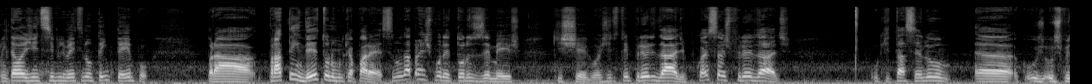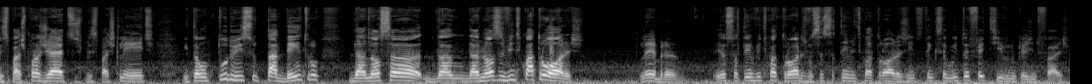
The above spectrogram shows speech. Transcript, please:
Então a gente simplesmente não tem tempo para atender todo mundo que aparece. Não dá para responder todos os e-mails que chegam. A gente tem prioridade. Quais são as prioridades? O que está sendo uh, os, os, principais projetos, os principais clientes. Então tudo isso está dentro da nossa, da, das nossas 24 horas. Lembra? Eu só tenho 24 horas, você só tem 24 horas. A gente tem que ser muito efetivo no que a gente faz,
